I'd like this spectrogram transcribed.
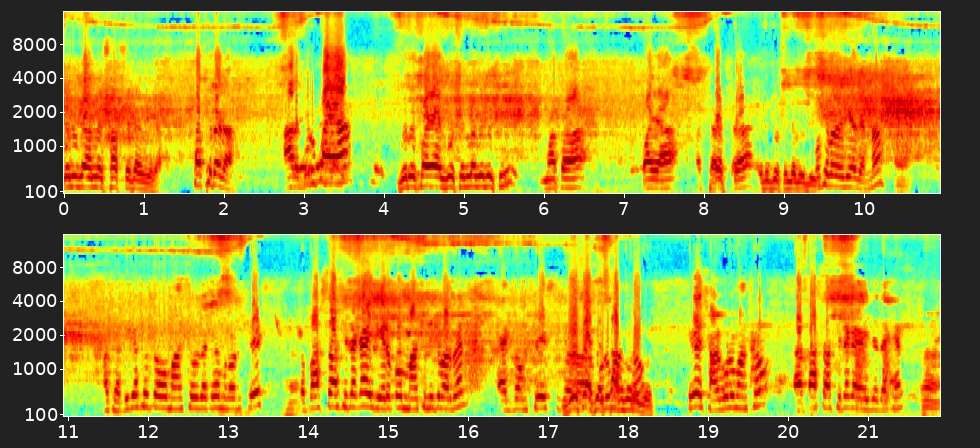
কলিজা আমরা সাতশো টাকা করে। সাতশো টাকা। আর গরু পায়া? গরু পায়া গোসল লাগে বেশি মাথা পায়া। আচ্ছা, একটা এটা গোসল দিয়ে দেন না? হ্যাঁ। আচ্ছা ঠিক আছে তো মাংস দেখলে মোটামুটি ফ্রেশ তো পাঁচশো আশি টাকায় যে এরকম মাংস নিতে পারবেন একদম ফ্রেশ গরু মাংস। ঠিক আছে ষাড় মাংস। পাঁচশো আশি টাকায় এই যে দেখেন। হ্যাঁ।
